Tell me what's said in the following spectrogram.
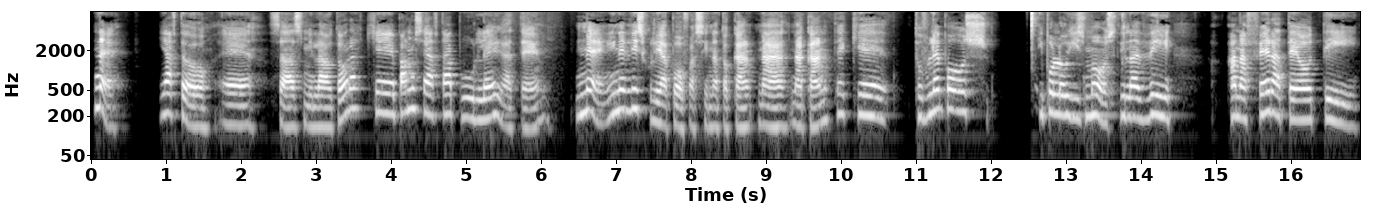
ναι γι' αυτό ε, σας μιλάω τώρα. Και πάνω σε αυτά που λέγατε ναι είναι δύσκολη απόφαση να, το, κα- να, να κάνετε και το βλέπω ως υπολογισμός. Δηλαδή αναφέρατε ότι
